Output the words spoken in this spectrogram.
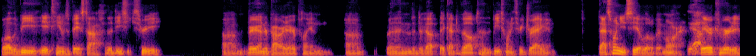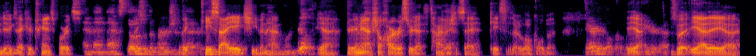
well the b18 was based off of the dc3 um very underpowered airplane um and then the develop it got developed into the b23 dragon. That's when you see a little bit more. Yeah. they were converted into executive transports. And then that's those are the versions like that case ih even had one. Really? Yeah. They're international harvester at the time i should say. Cases are local but very local. Yeah. Here, but yeah they uh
